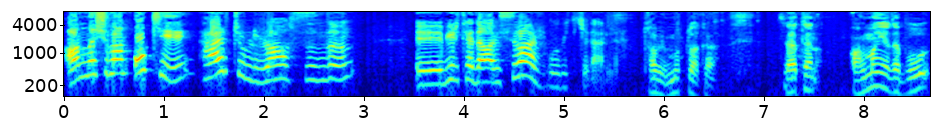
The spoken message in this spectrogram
Anlaşılan o ki her türlü rahatsızlığın e, bir tedavisi var bu bitkilerle. Tabii mutlaka. Zaten Almanya'da bu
